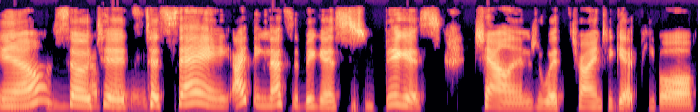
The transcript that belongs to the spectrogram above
you know mm-hmm. so Absolutely. to to say i think that's the biggest biggest challenge with trying to get people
